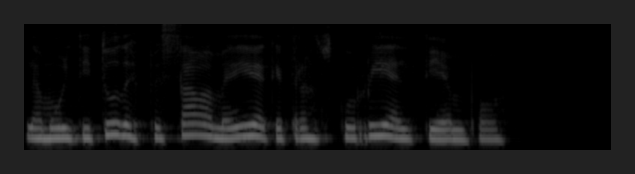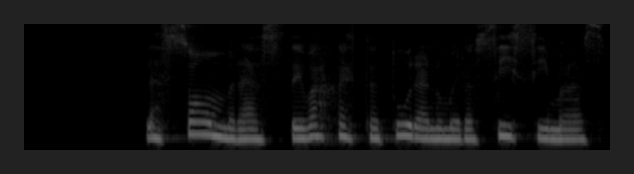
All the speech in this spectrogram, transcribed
La multitud espesaba a medida que transcurría el tiempo. Las sombras de baja estatura numerosísimas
